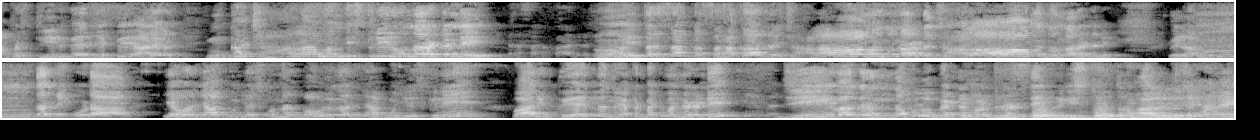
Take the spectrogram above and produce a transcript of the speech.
అక్కడ స్త్రీల పేరు చెప్పి అలాగే ఇంకా చాలా మంది స్త్రీలు ఉన్నారటండి. ఇతర సహ సహకారులు చాలా మంది ఉన్నారట చాలా మంది ఉన్నారటండి. వీళ్ళందరినీ కూడా ఎవరు జ్ఞాపకం చేసుకున్నారు పౌలు గారు జ్ఞాపకం చేసుకుని వారి పేర్లను ఎక్కడ పెట్టమన్నాడండి? దేవుని జీవ గ్రంథములో పెట్టమంటున్నాడు. దేవునికి స్తోత్రం. హాలు చెప్పండి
